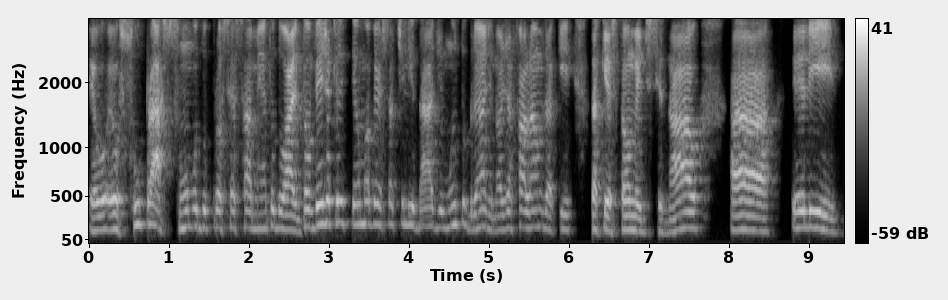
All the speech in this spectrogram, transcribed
é o, é o supra-assumo do processamento do alho. Então, veja que ele tem uma versatilidade muito grande. Nós já falamos aqui da questão medicinal, ah, ele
